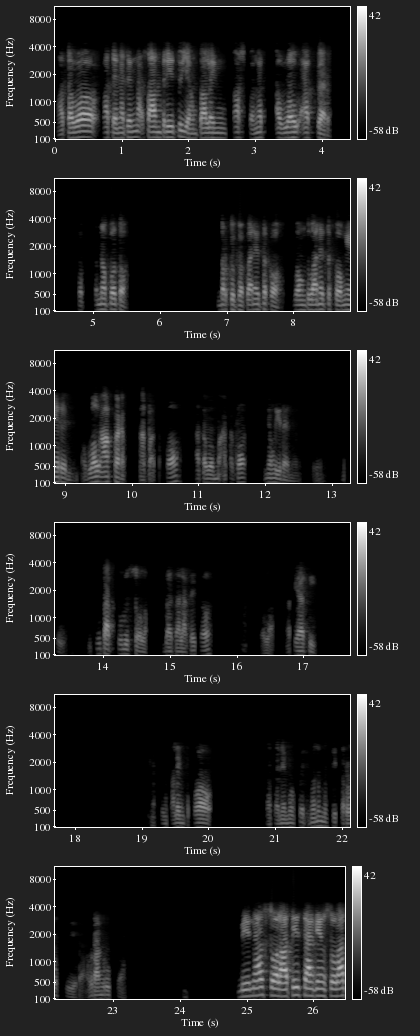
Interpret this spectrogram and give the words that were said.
Atau kadang-kadang nak santri itu yang paling pas banget Allahu akbar. Kenapa toh mergo bapaknya teko, wong tuane teko ngirim. Allahu akbar, bapak teko atau mak teko nyongiran. Itu. Itu tak tulus sholat. Batalake to sholat. Hati-hati. Yang paling teko Katanya mufid ngono mesti terus ya, orang rubah. Minas sholati saking sholat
